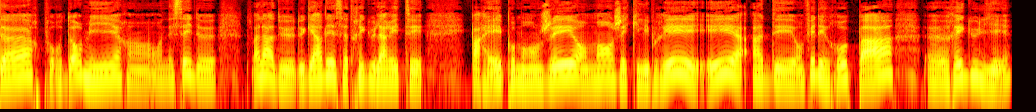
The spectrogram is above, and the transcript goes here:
heures pour dormir, on essaye de, voilà, de, garder cette régularité. Pareil, pour manger, on mange équilibré et à des, on fait des repas euh, réguliers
